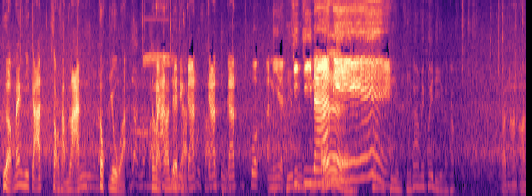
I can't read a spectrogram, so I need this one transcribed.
เผื่อแม่งมีการ์ดสองสามล้านตกอยู่อะ สมัยตอนเด็กอะการ์ดการ์ดการ์ดพวกอันนี้เนี่ยทีมจีจีนะเออนี่ทีมสีหน้าไม่ค่อยดีนะครับอ่อนอ่อนอ่อน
